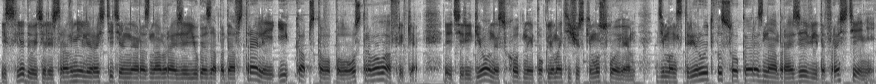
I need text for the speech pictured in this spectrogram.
Исследователи сравнили растительное разнообразие юго-запада Австралии и Капского полуострова в Африке. Эти регионы, сходные по климатическим условиям, демонстрируют высокое разнообразие видов растений.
